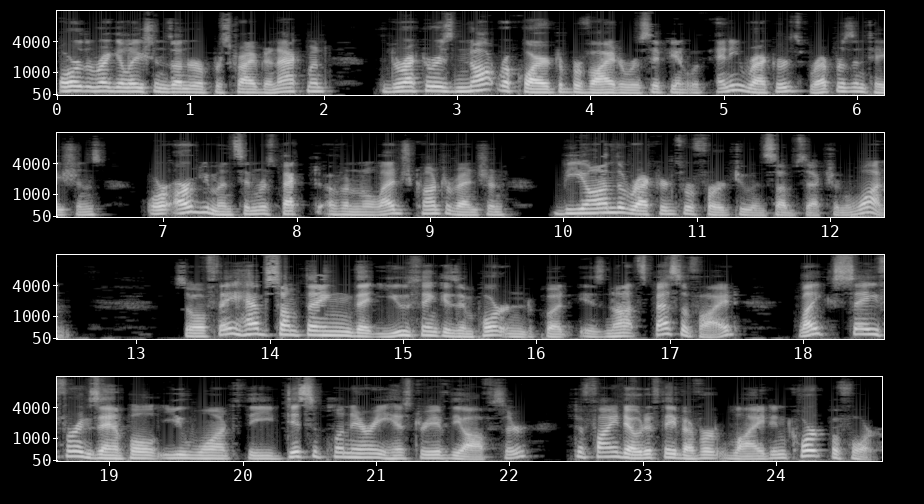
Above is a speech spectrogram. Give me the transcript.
or the regulations under a prescribed enactment, the director is not required to provide a recipient with any records, representations, or arguments in respect of an alleged contravention beyond the records referred to in subsection 1. So if they have something that you think is important but is not specified, like say for example you want the disciplinary history of the officer to find out if they've ever lied in court before.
